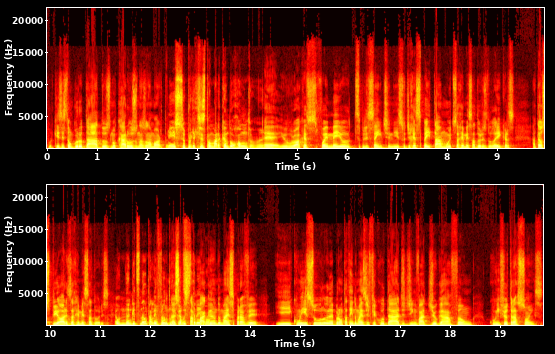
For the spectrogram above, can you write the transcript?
por que vocês estão grudados no Caruso na zona morta? Isso, por que vocês estão marcando o Rondo? né? É, e o Rockets foi meio displicente nisso, de respeitar muito os arremessadores do Lakers, até os piores arremessadores. É, O Nuggets não, tá O levando Nuggets isso ao está extremo. pagando mais pra ver. E com isso o LeBron tá tendo mais dificuldade de invadir o garrafão com infiltrações.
